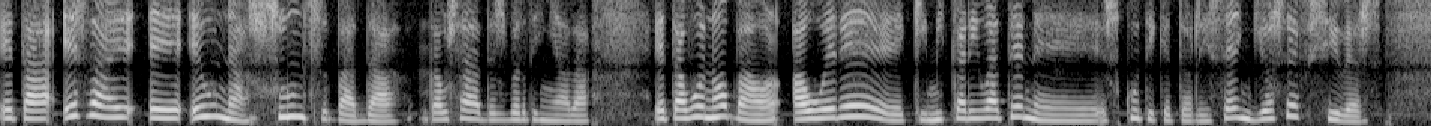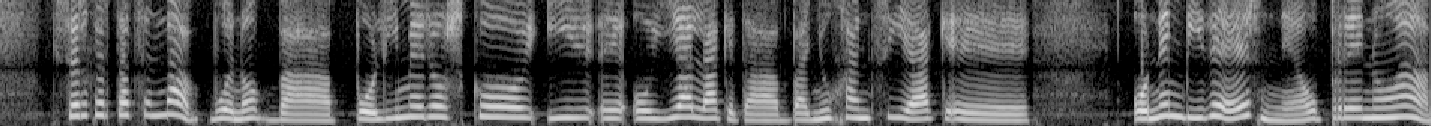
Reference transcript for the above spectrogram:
eta ez da e, e, euna zuntz bat da, gauza desberdina da. Eta bueno, ba, hau ere kimikari baten e, eskutik etorri zen, Joseph Sievers. Zer gertatzen da? Bueno, ba, polimerosko i- e, oialak eta bainu jantziak e, Honen bidez, neoprenoa,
